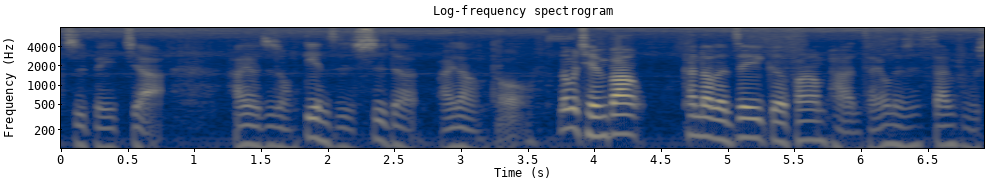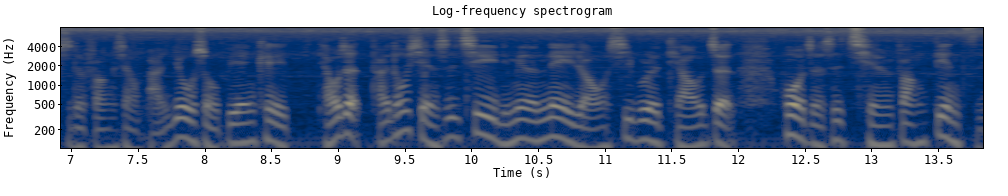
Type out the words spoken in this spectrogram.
置杯架，还有这种电子式的排挡头。那么前方看到的这一个方向盘，采用的是三辐式的方向盘，右手边可以调整抬头显示器里面的内容、细部的调整，或者是前方电子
